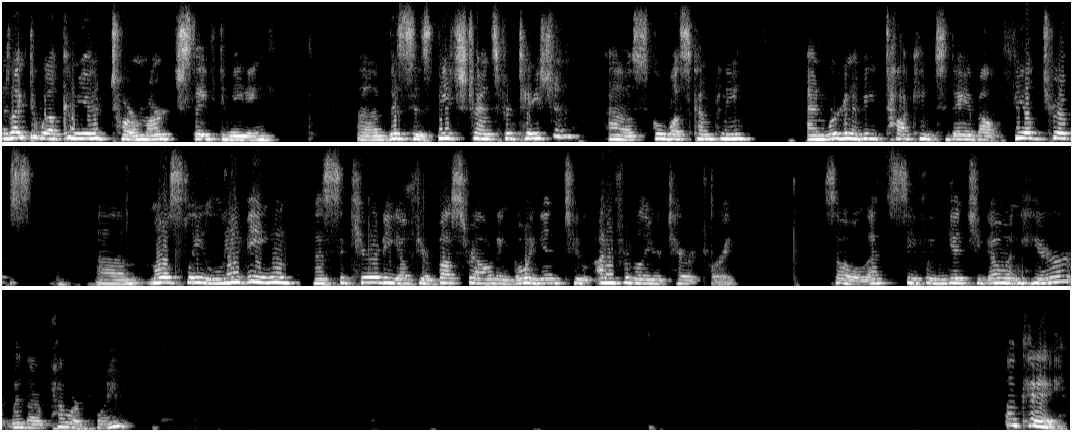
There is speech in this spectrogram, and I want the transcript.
I'd like to welcome you to our March safety meeting. Uh, this is Beach Transportation, uh, school bus company, and we're going to be talking today about field trips, um, mostly leaving the security of your bus route and going into unfamiliar territory. So let's see if we can get you going here with our PowerPoint. Okay.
